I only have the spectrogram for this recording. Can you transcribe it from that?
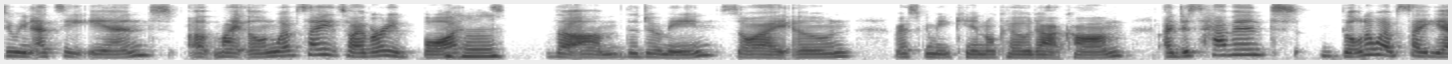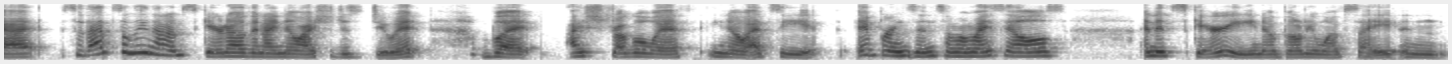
doing Etsy and uh, my own website, so I've already bought mm-hmm. the um the domain, so I own rescuemecandleco.com. I just haven't built a website yet. So that's something that I'm scared of and I know I should just do it. But I struggle with, you know, Etsy. It brings in some of my sales and it's scary, you know, building a website and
